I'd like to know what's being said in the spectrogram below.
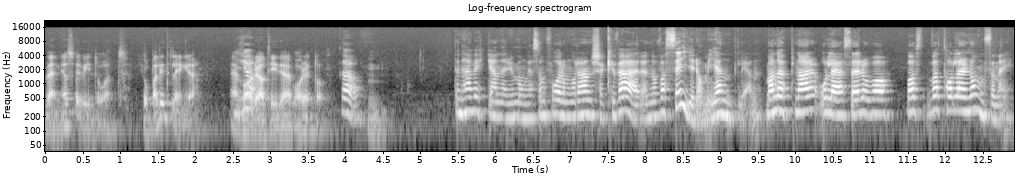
vänja sig vid då att jobba lite längre än ja. vad det har tidigare varit. Då. Ja. Mm. Den här veckan är det många som får de orangea kuverten och vad säger de egentligen? Man öppnar och läser och vad, vad, vad talar den om för mig?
